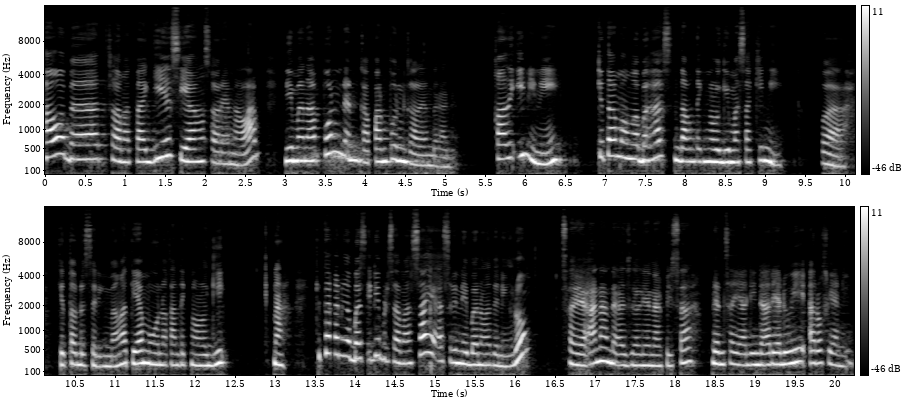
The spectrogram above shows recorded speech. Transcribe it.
Halo Bat, selamat pagi, siang, sore, malam, di mana pun dan kapan pun kalian berada. Kali ini nih, kita mau ngebahas tentang teknologi masa kini. Wah, kita udah sering banget ya menggunakan teknologi. Nah, kita akan ngebahas ini bersama saya Asrin Debanowati Ningrum. Saya Ananda Azalia Nafisa. Dan saya Dinda Arya Dwi Arofiani.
